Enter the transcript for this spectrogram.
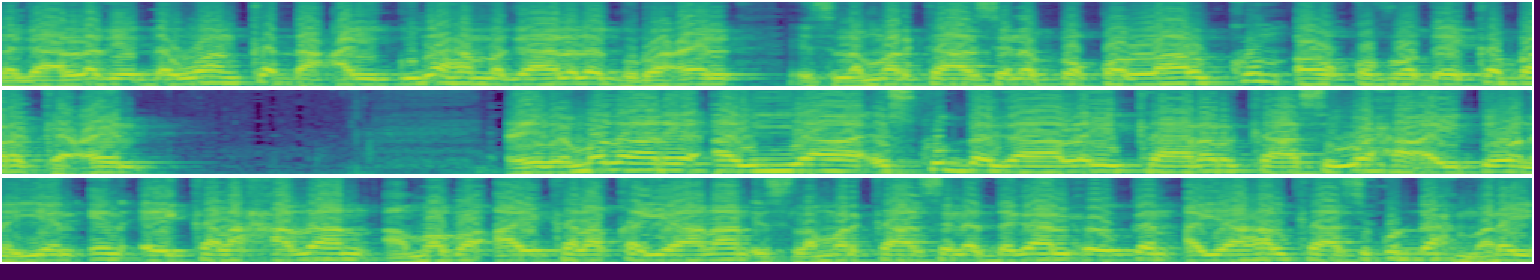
dagaaladii dhowaan ka dhacay gudaha magaalada gurceel islamarkaasina boqolaal kun oo qofood ay ka barakaceen. Ciidamadani ayaa isku dagaalay kaararkaasi waxa ay doonayeen in ay kala xadaan amaba ay kala qayaanaan islamarkaasina dagaal xoogan ayaa halkaasi ku dhex maray.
